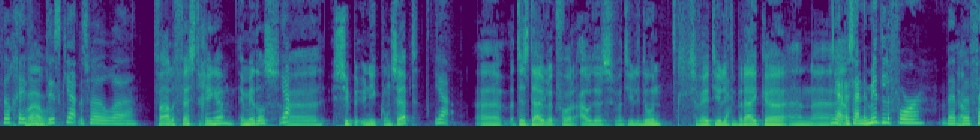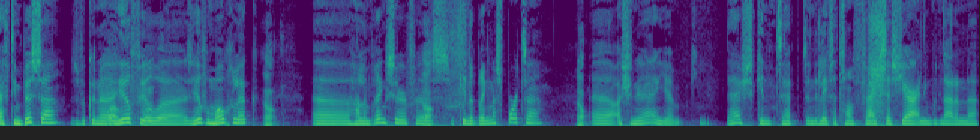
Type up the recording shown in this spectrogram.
veel geven Wauw. op disc. Ja, dat is wel, eh, Twaalf vestigingen inmiddels. Ja. Eh, super uniek concept. ja. Eh, het is duidelijk voor ouders wat jullie doen. Ze weten jullie Ja. te bereiken. En, eh, Ja, er zijn de middelen voor. We hebben Ja. 15 bussen. Dus we kunnen heel veel, eh, er is heel veel mogelijk. Ja. Eh, haal- en brengservice. Kinderen brengen naar sporten. Ja. Eh, als, je, je, als je een kind hebt in de leeftijd van 5, 6 jaar en die moet naar een,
